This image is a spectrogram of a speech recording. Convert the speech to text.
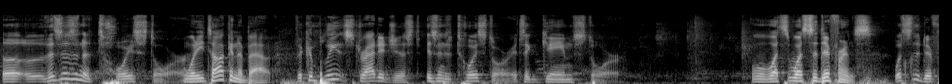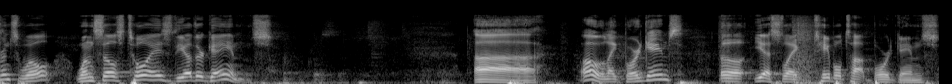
Uh, this isn't a toy store. What are you talking about? The Complete Strategist isn't a toy store. It's a game store. Well, what's what's the difference? What's the difference? Well, one sells toys, the other games. Uh, oh, like board games? Uh, yes, like tabletop board games.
